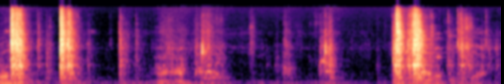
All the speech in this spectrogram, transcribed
Tudo. Ah. Agora vai fazer.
